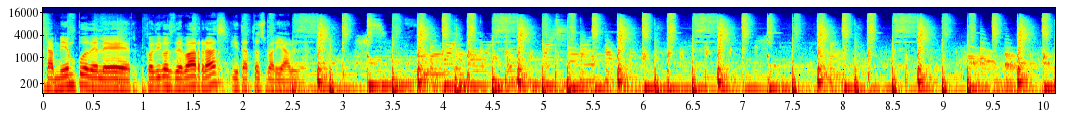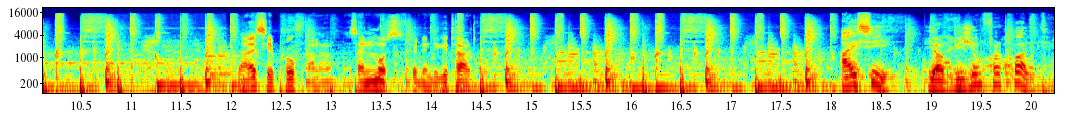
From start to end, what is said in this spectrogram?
También puede leer códigos de barras y datos variables. Der EyeC ProofRunner ist ein Muss für den Digitaldruck. EyeC, your vision for quality.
